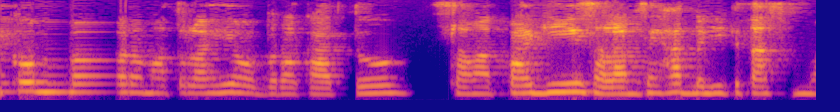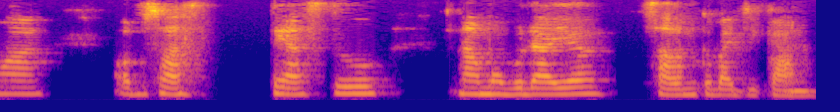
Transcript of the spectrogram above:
Assalamualaikum warahmatullahi wabarakatuh. Selamat pagi, salam sehat bagi kita semua. Om Swastiastu, Namo Buddhaya, salam kebajikan.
